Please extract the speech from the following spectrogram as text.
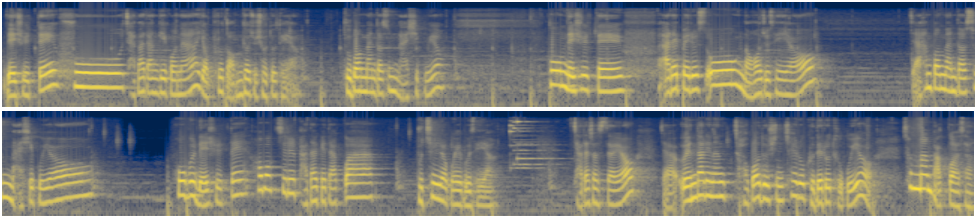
내쉴 때 후 잡아당기거나 옆으로 넘겨주셔도 돼요. 두 번만 더 숨 마시고요. 호흡 내쉴 때 아랫배를 쏙 넣어주세요. 자, 한 번만 더 숨 마시고요. 호흡을 내쉴 때 허벅지를 바닥에다 꽉 붙이려고 해보세요. 잘하셨어요. 자, 왼다리는 접어두신 채로 그대로 두고요. 손만 바꿔서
